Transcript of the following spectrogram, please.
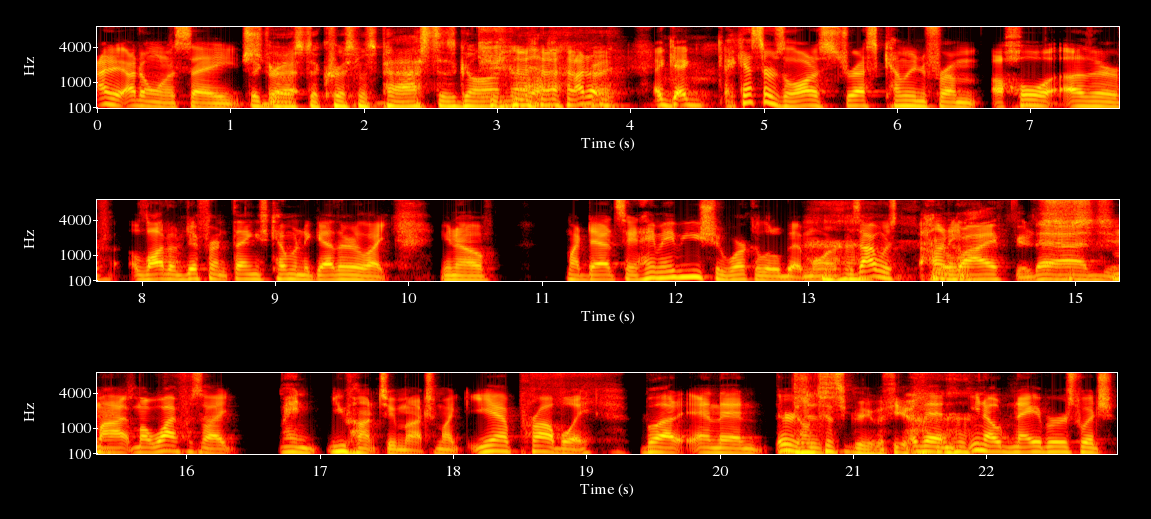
I, I don't want to say The stress. ghost of Christmas past is gone now. I don't. I, I- I guess there's a lot of stress coming from a whole other, a lot of different things coming together. Like you know, my dad saying, "Hey, maybe you should work a little bit more," because I was hunting. Your wife, your dad. my my wife was like, "Man, you hunt too much." I'm like, "Yeah, probably," but and then there's Don't just, disagree with you. and then you know neighbors, which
